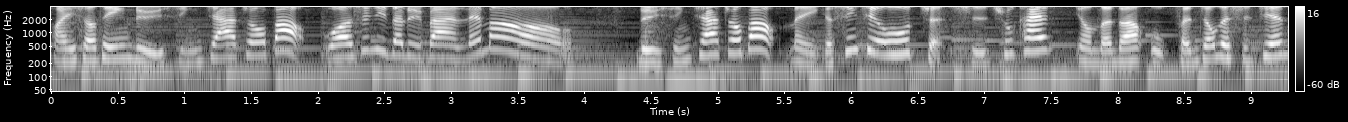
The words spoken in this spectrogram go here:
欢迎收听《旅行家周报》，我是你的旅伴 Lemon。《旅行家周报》每个星期五准时出刊，用短短五分钟的时间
